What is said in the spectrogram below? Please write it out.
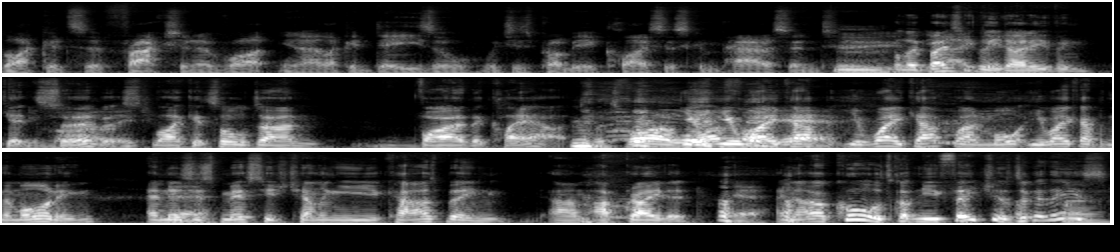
like it's a fraction of what you know like a diesel, which is probably a closest comparison to. Mm. Well, they you know, basically don't even get your service. mileage. Like it's all done via the cloud. It's via you, you wake yeah. up. You wake up one more. You wake up in the morning, and there's Yeah. this message telling you your car's been um, upgraded. Yeah. And oh, cool! It's got new features. Look at this.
